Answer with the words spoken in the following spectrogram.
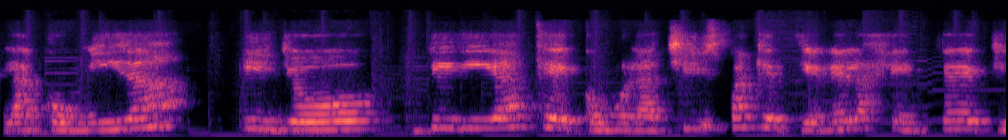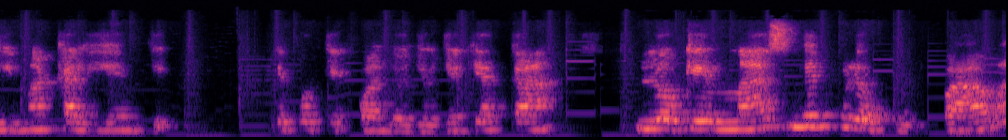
la comida y yo diría que como la chispa que tiene la gente de clima caliente, porque cuando yo llegué acá, lo que más me preocupaba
